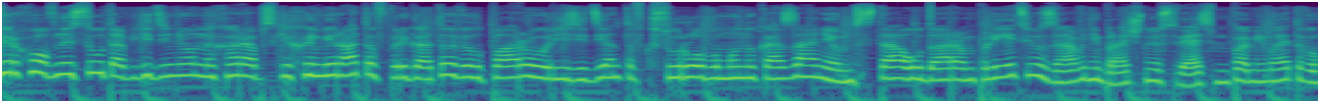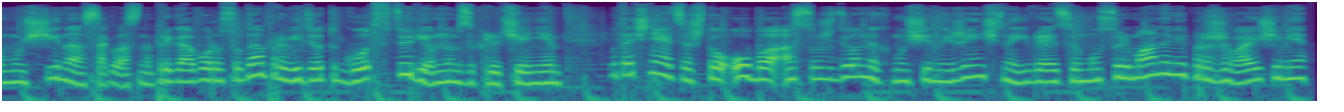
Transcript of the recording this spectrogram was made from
Верховный суд Объединенных Арабских Эмиратов приготовил пару резидентов к суровому наказанию – 100 ударом плетью за внебрачную связь. Помимо этого, мужчина, согласно приговору суда, проведет год в тюремном заключении. Уточняется, что оба осужденных, мужчина и женщина, являются мусульманами, проживающими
